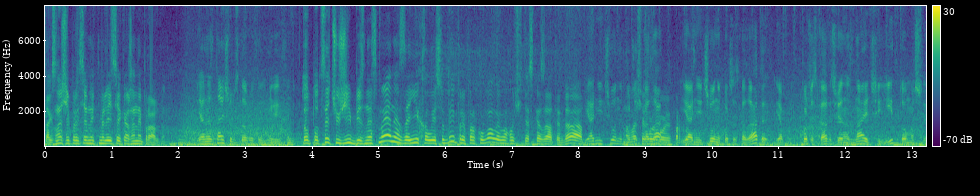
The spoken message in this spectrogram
Так, значить, працівник міліції каже неправду. Я не знаю, що сказав працівник міліції. Тобто, це чужі бізнесмени заїхали сюди, припаркували, ви хочете сказати, да. Я нічого не На хочу вашій сказати. парковці. Я нічого не хочу сказати. Я хочу сказати, що я не знаю, чиї то машини.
